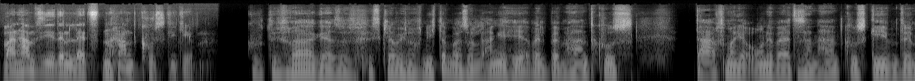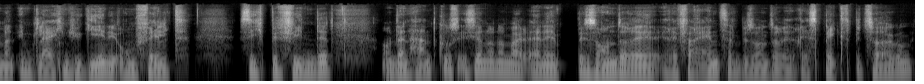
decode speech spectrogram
wann haben Sie den letzten Handkuss gegeben? Gute Frage. Also ist, glaube ich, noch nicht einmal so lange her, weil beim Handkuss darf man ja ohne weiteres einen Handkuss geben, wenn man im gleichen Hygieneumfeld sich befindet. Und ein Handkuss ist ja nun einmal eine besondere Referenz, eine besondere Respektbezeugung,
